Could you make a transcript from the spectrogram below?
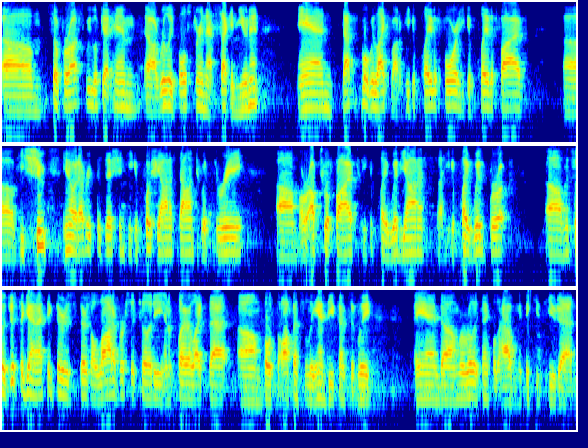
Um, so for us, we look at him uh, really bolstering that second unit, and that's what we like about him. He can play the four, he can play the five. Uh, he shoots, you know, at every position. He can push Giannis down to a three um, or up to a five. He can play with Giannis. Uh, he can play with Brook. Um, and so, just again, I think there's there's a lot of versatility in a player like that, um, both offensively and defensively and um, we're really thankful to have him. We think he's a huge add.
